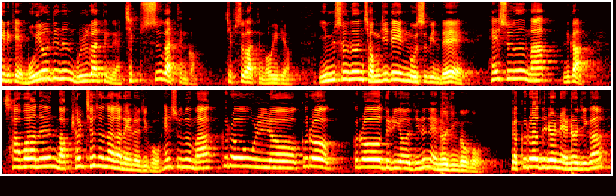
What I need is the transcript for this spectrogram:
이렇게 모여드는 물 같은 거야. 집수 같은 거. 집수 같은 거 오히려. 임수는 정지된 모습인데 해수는 막 그러니까 사화는 막 펼쳐져 나가는 에너지고 해수는 막 끌어올려 끌어 끌어들여지는 에너지인 거고 그러니까 끌어들여는 에너지가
